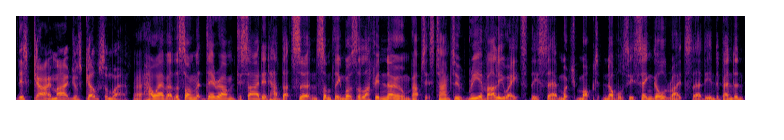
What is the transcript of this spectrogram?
this guy might just go somewhere. Uh, however, the song that Deram decided had that certain something was The Laughing Gnome. Perhaps it's time to re-evaluate this uh, much mocked novelty single, writes uh, The Independent.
